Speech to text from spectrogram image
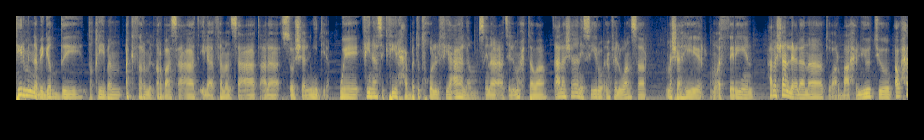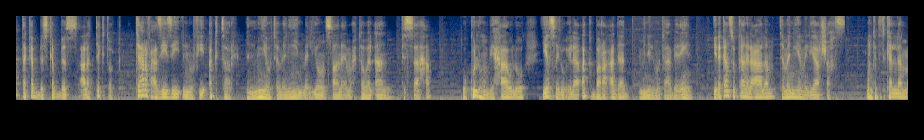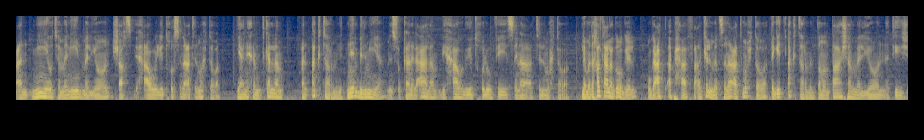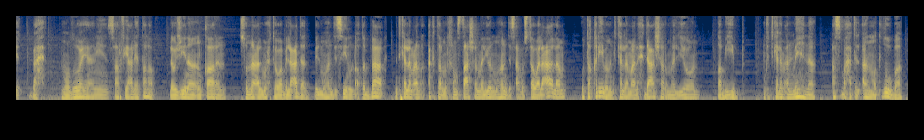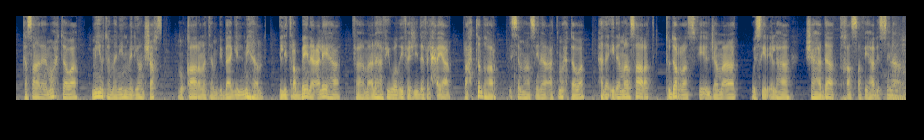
كثير منا بيقضي تقريبا أكثر من أربع ساعات إلى ثمان ساعات على السوشيال ميديا. وفي ناس كثير حابة تدخل في عالم صناعة المحتوى علشان يصيروا influencer مشاهير مؤثرين علشان الإعلانات وأرباح اليوتيوب أو حتى كبس كبس على التيك توك. تعرف عزيزي أنه في أكثر من 180 مليون صانع محتوى الآن في الساحة؟ وكلهم بيحاولوا يصلوا إلى أكبر عدد من المتابعين. إذا كان سكان العالم 8 مليار شخص وأنت بتتكلم عن 180 مليون شخص بيحاول يدخل صناعة المحتوى. يعني إحنا بنتكلم عن أكثر من 2% من سكان العالم بيحاولوا يدخلوا في صناعة المحتوى. لما دخلت على جوجل وقعدت أبحث عن كلمة صناعة محتوى لقيت أكثر من 18 مليون نتيجة بحث. موضوع يعني صار في عليه طلب. لو جينا نقارن صناع المحتوى بالعدد بالمهندسين والأطباء نتكلم عن أكثر من 15 مليون مهندس على مستوى العالم وتقريبا نتكلم عن 11 مليون طبيب. انت تتكلم عن مهنة أصبحت الآن مطلوبة كصانع محتوى 180 مليون شخص مقارنة بباقي المهن اللي تربينا عليها فمعناها في وظيفة جديدة في الحياة راح تظهر اسمها صناعة محتوى. هذا إذا ما صارت تدرس في الجامعات ويصير لها شهادات خاصة في هذه الصناعة.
